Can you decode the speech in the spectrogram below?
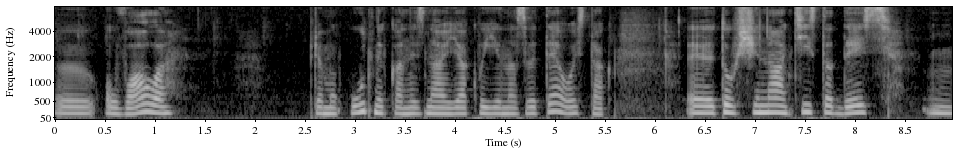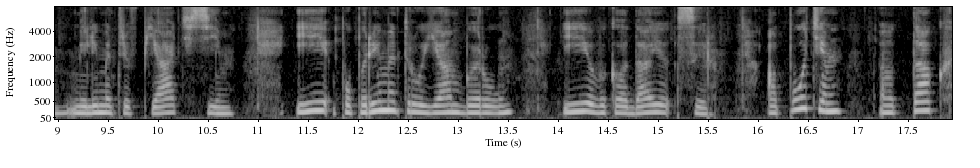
е, овала, прямокутника, не знаю, як ви її назвете, ось так. Е, Товщина тіста десь міліметрів 5-7. І по периметру я беру і викладаю сир. А потім так,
